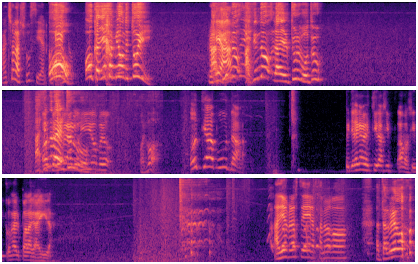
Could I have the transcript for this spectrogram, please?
Ha hecho la sucia. el ¡Oh! ¡Oh, Calleja, mira dónde estoy! ¿Pero qué Haciendo, hace? haciendo la del turbo, tú. Haciendo Hostia, la del turbo. pero... Pues vos. ¡Hostia puta! Me tiene que haber tirado así, vamos, sin coger el paracaídas. Adiós, Blaster. Hasta luego. Hasta luego.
